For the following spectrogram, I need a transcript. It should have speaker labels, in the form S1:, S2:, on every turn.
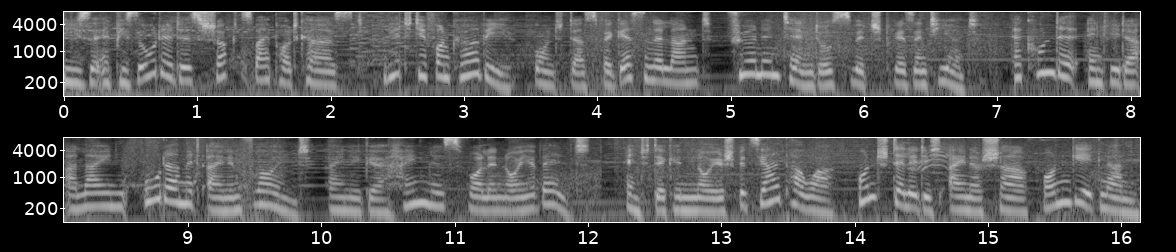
S1: Diese Episode des Shock 2 Podcast wird dir von Kirby und das vergessene Land für Nintendo Switch präsentiert. Erkunde entweder allein oder mit einem Freund eine geheimnisvolle neue Welt. Entdecke neue Spezialpower und stelle dich einer Schar von Gegnern.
